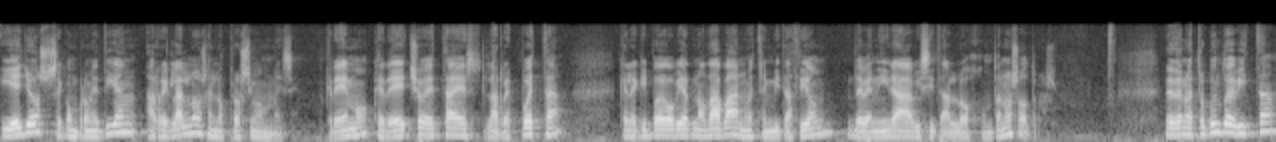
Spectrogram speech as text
y ellos se comprometían a arreglarlos en los próximos meses. Creemos que de hecho esta es la respuesta que el equipo de gobierno daba a nuestra invitación de venir a visitarlos junto a nosotros. Desde nuestro punto de vista,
